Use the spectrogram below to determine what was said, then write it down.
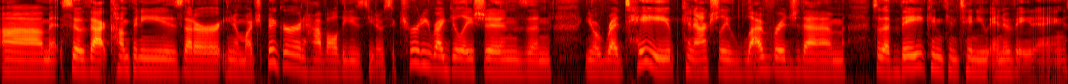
Um, so that companies that are you know much bigger and have all these you know security regulations and you know red tape can actually leverage them so that they can continue innovating.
